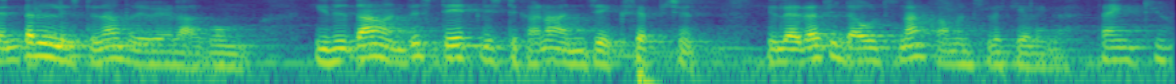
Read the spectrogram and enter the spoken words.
சென்ட்ரல் லிஸ்ட்டு தான் ப்ரிவேல் ஆகும். இதுதான் வந்து ஸ்டேட் லிஸ்ட்டுக்கான அஞ்சு எக்ஸெப்ஷன் இதில் ஏதாச்சும் டவுட்ஸ்னால் கமெண்ட்ஸில் கேளுங்க. தேங்க்யூ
